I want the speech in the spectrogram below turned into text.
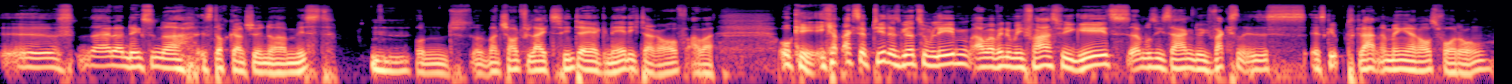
äh, naja, dann denkst du, na, ist doch ganz schön da Mist. Mhm. Und man schaut vielleicht hinterher gnädig darauf, aber okay, ich habe akzeptiert, es gehört zum Leben, aber wenn du mich fragst, wie geht's, dann muss ich sagen, durchwachsen ist es, es gibt gerade eine Menge Herausforderungen,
